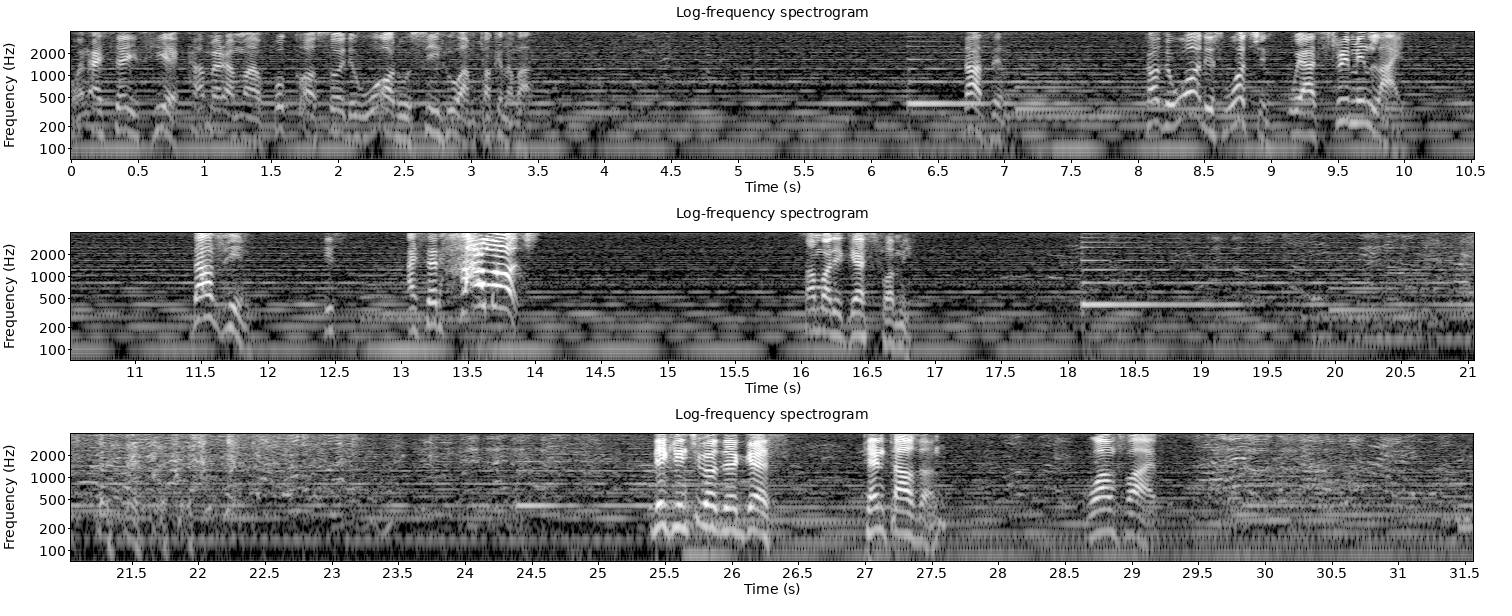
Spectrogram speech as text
When I say it's here, cameraman, focus so the world will see who I'm talking about. That's him. Because the world is watching. We are streaming live. That's him. He's, I said, How much? Somebody guess for me. Deacon chose a guess. 10,000. 1 5.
